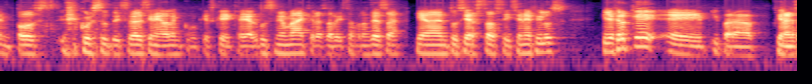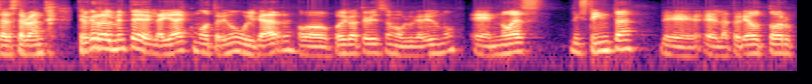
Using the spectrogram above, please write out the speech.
en todos los cursos de historia del cine hablan como que es que, hay Actu Cinema, que era esa revista francesa, y eran entusiastas y cinéfilos. Y yo creo que, eh, y para finalizar este rant, creo que realmente la idea de como autorismo vulgar o vulgarismo o vulgarismo eh, no es distinta de eh, la teoría de autor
